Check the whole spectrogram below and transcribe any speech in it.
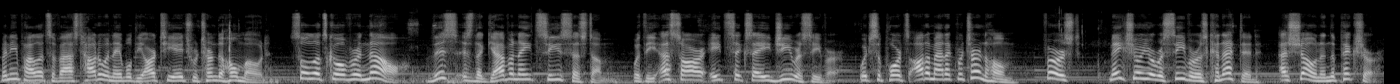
Many pilots have asked how to enable the RTH return to home mode, so let's go over it now. This is the Gavin 8C system with the SR86AG receiver, which supports automatic return home. First, make sure your receiver is connected, as shown in the picture.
